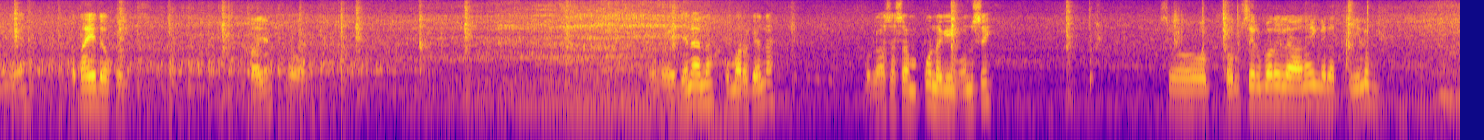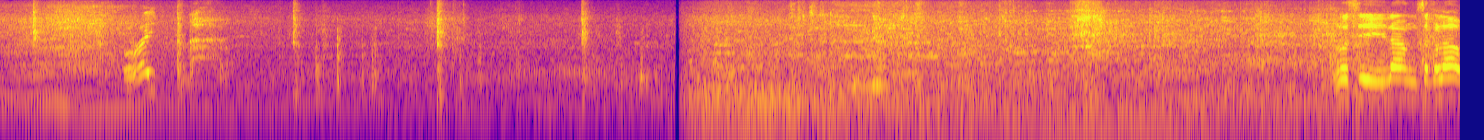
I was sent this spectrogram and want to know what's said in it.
Ano yan? Patay daw kay. Kaya? Oo. Okay, din na no, kumarga na. Mula sa 10 naging 11. So, observer nila na yung ilog. Alright. Rosie lang sa kalam.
